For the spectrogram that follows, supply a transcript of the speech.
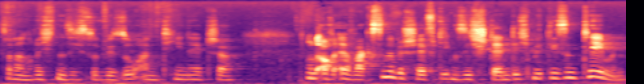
sondern richten sich sowieso an Teenager. Und auch Erwachsene beschäftigen sich ständig mit diesen Themen.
